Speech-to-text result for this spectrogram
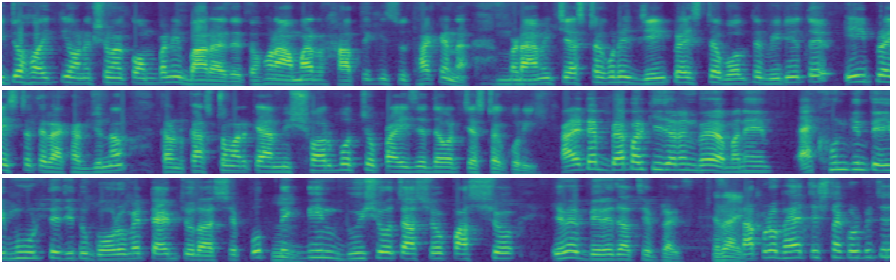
এইটা হয় কি অনেক সময় কোম্পানি বাড়ায় দেয় তখন আমার হাতে কিছু থাকে না। বাট আমি চেষ্টা করি যেই প্রাইসটা বলতে ভিডিওতে এই প্রাইসটাতে রাখার জন্য কারণ কাস্টমারকে আমি সর্বোচ্চ প্রাইসে দেওয়ার চেষ্টা করি। আর এটা ব্যাপার কি জানেন ভাইয়া মানে এখন কিন্তু এই মুহূর্তে যেহেতু গরমের টাইম চলে আসছে প্রত্যেক দিন দুইশো চারশো পাঁচশো এভাবে বেড়ে যাচ্ছে প্রাইস তারপরে ভাইয়া চেষ্টা করবে যে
